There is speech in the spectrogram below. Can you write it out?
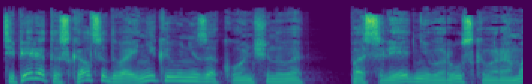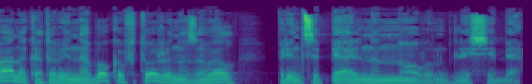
Теперь отыскался двойник и у незаконченного, последнего русского романа, который Набоков тоже называл принципиально новым для себя.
